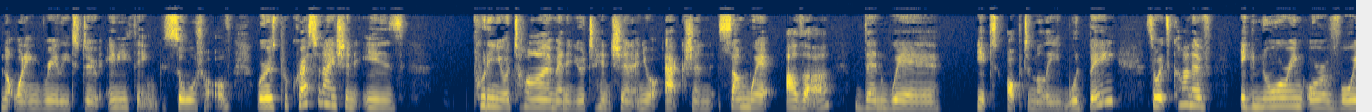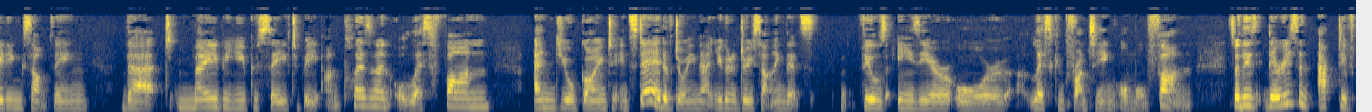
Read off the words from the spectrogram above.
not wanting really to do anything, sort of, whereas procrastination is putting your time and your attention and your action somewhere other than where it optimally would be. So it's kind of ignoring or avoiding something that maybe you perceive to be unpleasant or less fun and you're going to instead of doing that you're going to do something that feels easier or less confronting or more fun. So there's there is an active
